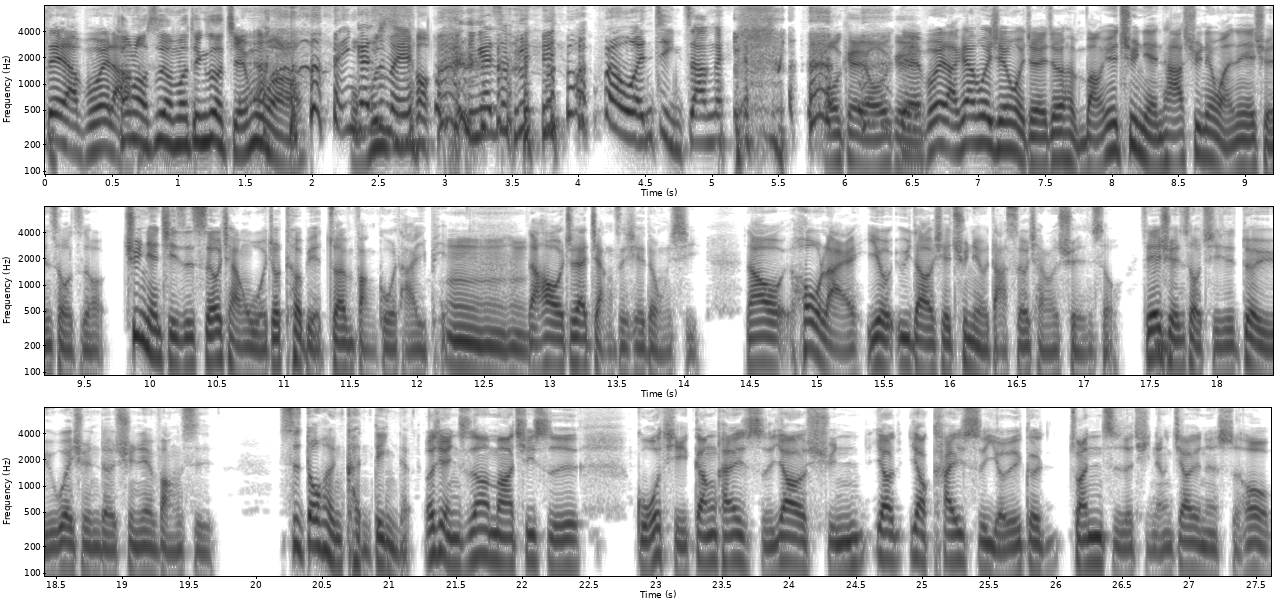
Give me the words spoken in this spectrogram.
对啦，不会啦，汤老师有没有听这个节目啊？应该是没有，应该是没有，不然我很紧张哎。OK OK，对，不会啦。看魏轩，我觉得就很棒，因为去年他训练完那些选手之后，去年其实十二强我就特别专访过他一篇，嗯嗯嗯，然后就在讲这些东西。然后后来也有遇到一些去年有打十二强的选手，这些选手其实对于魏轩的训练方式是都很肯定的。而且你知道吗？其实国体刚开始要寻要要开始有一个专职的体能教练的时候，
